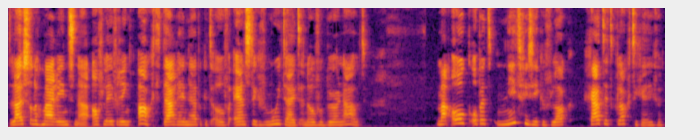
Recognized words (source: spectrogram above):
Luister nog maar eens naar aflevering 8. Daarin heb ik het over ernstige vermoeidheid en over burn-out. Maar ook op het niet-fysieke vlak gaat dit klachten geven.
